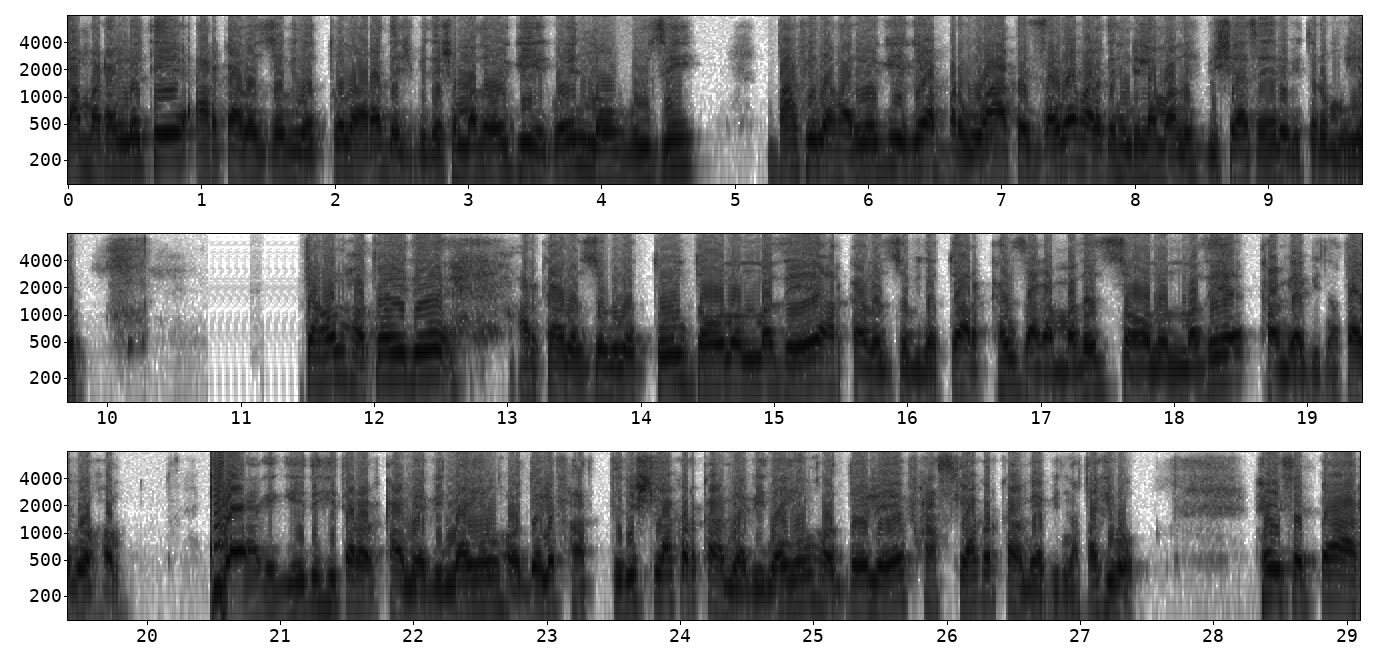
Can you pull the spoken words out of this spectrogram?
লাম্বা টাইম লইতে আর কানের জমিনত তো নারা দেশ বিদেশের মাঝে ওই গিয়ে গই নবুজি বাফি না ভারি ওই গিয়ে গই আবার ওয়াপে যাই না ভারতে হেন্ডিলা মানুষ বেশি আছে এর ভিতরে মুইও। তখন হতই যে আর কানের জমিনত দনন মাঝে, আর কানের জমিনত আর খান জাগার মাঝে, জনন মাঝে কামিয়াবি না তাইব হম ইয়ার আগে গিয়ে দেখি তার কামিয়াবি নাই হেন হদ হইলে লাখর কামিয়াবি নাই হেন হদ পাঁচ লাখর কামিয়াবি না থাকিব সেই হিসাবে আর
